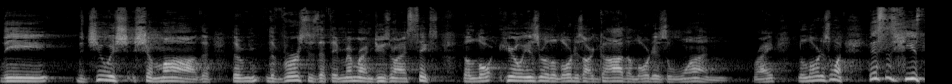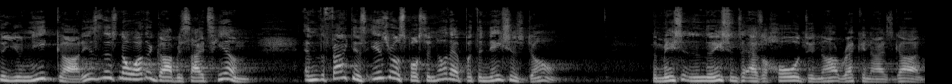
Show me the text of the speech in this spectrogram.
the the Jewish Shema, the, the, the verses that they remember in Deuteronomy 6, the Lord, Hear, O Israel, the Lord is our God, the Lord is one, right? The Lord is one. This is, He is the unique God. Isn't there's no other God besides Him. And the fact is, Israel is supposed to know that, but the nations don't. The, nation, the nations as a whole do not recognize God.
